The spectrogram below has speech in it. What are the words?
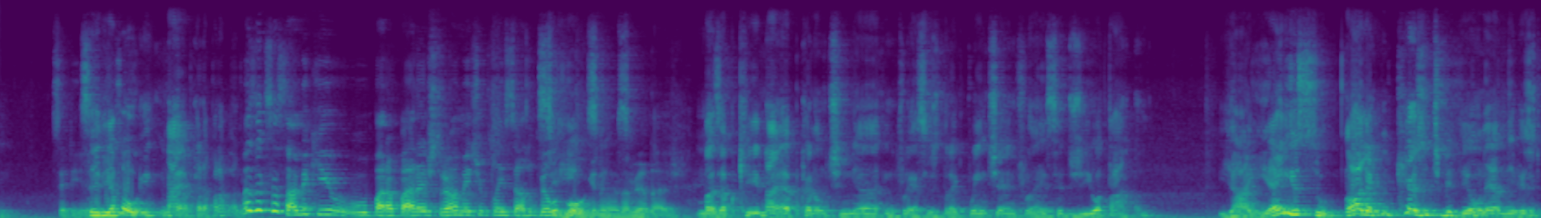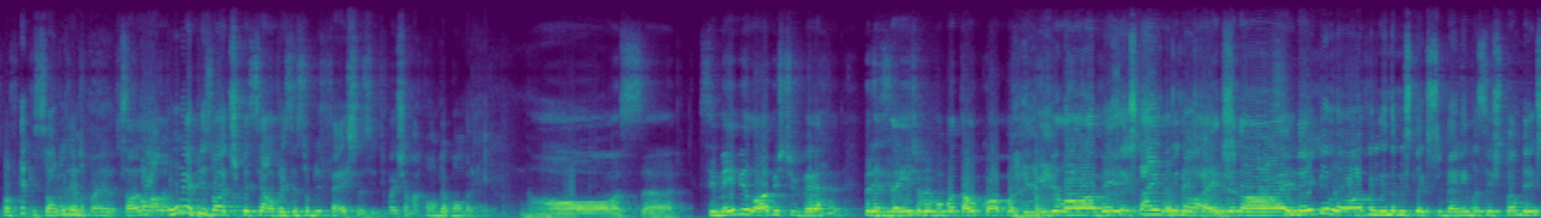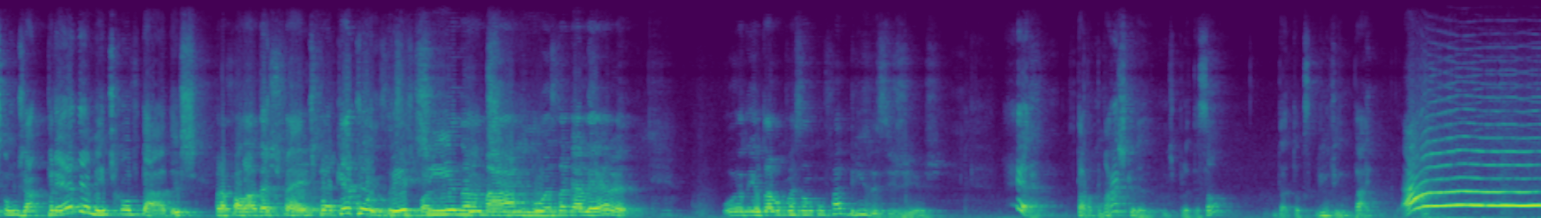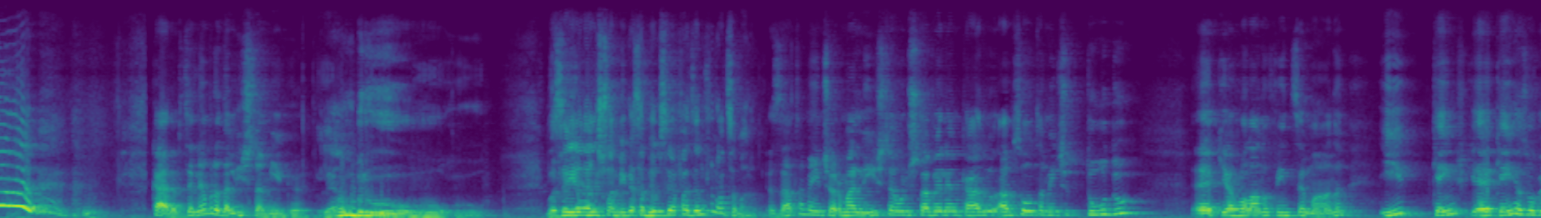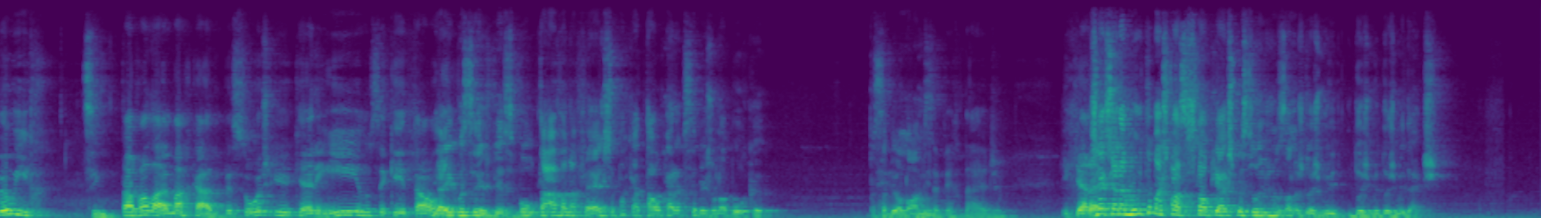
Seria. Seria Vogue. Na época era para-para. Mas é que você sabe que o Parapara é extremamente influenciado pelo Sim, Vogue, sim, né? Na sim. verdade. Mas é porque na época não tinha influência de drag queen, tinha influência de otaku. E aí é isso. Olha, com o que a gente viveu, né, amiga? A gente pode ficar aqui só, né? Mas, mas, só- Ó, um episódio especial vai ser sobre festas, a gente vai chamar Conga Bombreia. Nossa! Se Maybe Love estiver presente, eu vou botar o copo aqui. Maybe Love. Você está entre você nós. está entre nós. Se Maybe Love e Linda Mistake estiverem, vocês também estão já previamente convidadas Pra falar das festas. qualquer coisa. Vocês podem-. Marco, essa galera. Eu, eu tava conversando com o Fabrício esses dias. É, tava com máscara de proteção? Da tox... Enfim, vai. Cara, você lembra da lista amiga? Lembro. Você ia na lista amiga saber o que você ia fazer no final de semana. Exatamente, era uma lista onde estava elencado absolutamente tudo é, que ia rolar no fim de semana e quem, é, quem resolveu ir. Sim. Tava lá, marcado. Pessoas que querem ir, não sei o que e tal. E aí você às vezes voltava na festa pra catar o cara que você beijou na boca. Pra saber o nome. Nossa, é verdade. E que era, Gente, era muito mais fácil stalkear as pessoas nos anos 2000, 2000 2010.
